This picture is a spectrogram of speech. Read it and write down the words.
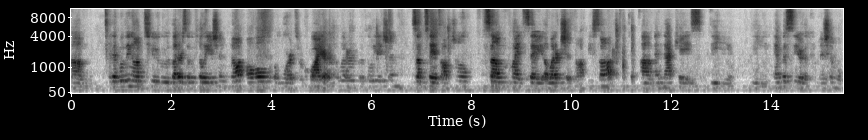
Um, and then moving on to letters of affiliation, not all awards require a letter of affiliation. Some say it's optional, Some might say a letter should not be sought. Um, in that case, the, the embassy or the commission will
